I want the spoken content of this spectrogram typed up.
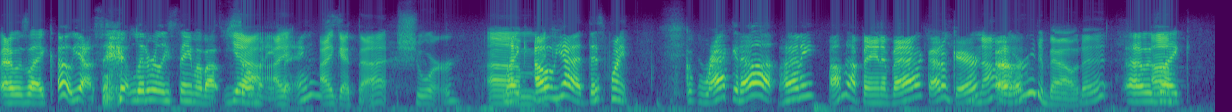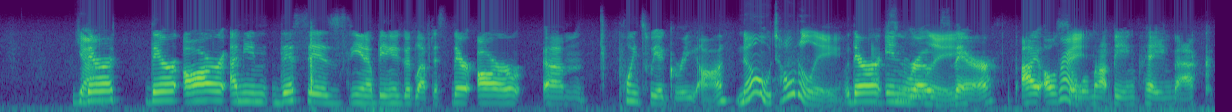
I was like, "Oh yeah, literally same about Yeah, so many I things." I get that. Sure. like, Um, I oh can- yeah, at this point, rack it up, honey. I'm not paying it back. I don't care. Not Uh, worried about it. I was Um, like, Yeah. there are there are i mean this is you know being a good leftist there are um points we agree on no, totally. there are Absolutely. inroads there i also Right. will not be paying back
